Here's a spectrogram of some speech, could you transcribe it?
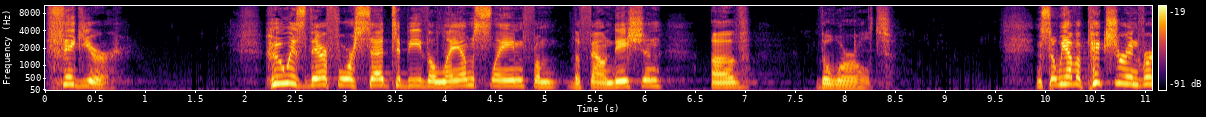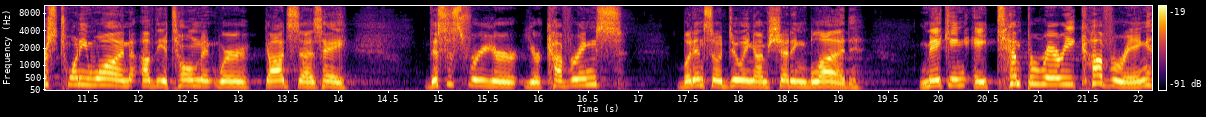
figure, who is therefore said to be the lamb slain from the foundation of the world. And so we have a picture in verse 21 of the atonement where God says, Hey, this is for your, your coverings, but in so doing, I'm shedding blood, making a temporary covering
